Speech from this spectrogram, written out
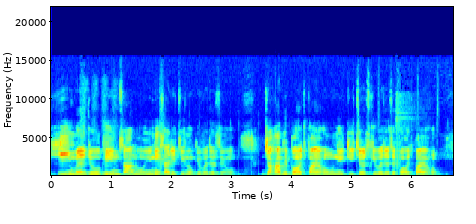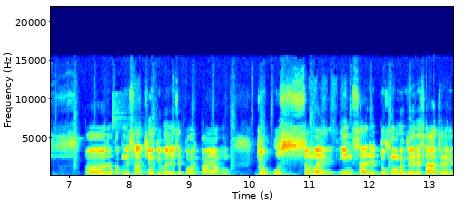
ही मैं जो भी इंसान हूँ, इन्हीं सारी चीज़ों की वजह से हूँ। जहाँ भी पहुँच पाया हूँ, उन्हीं टीचर्स की वजह से पहुँच पाया हूँ और अपने साथियों की वजह से पहुँच पाया हूँ। जो उस समय इन सारे दुखों में मेरे साथ रहे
